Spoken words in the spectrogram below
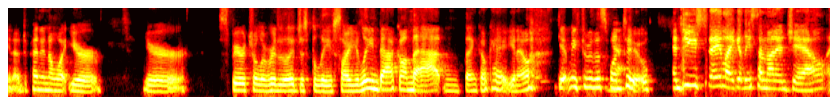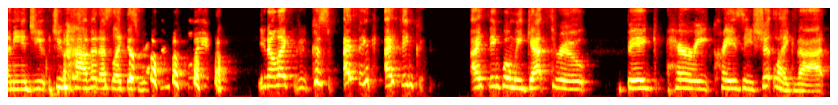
you know depending on what your your spiritual or religious beliefs are you lean back on that and think okay you know get me through this one Yeah. too And do you say like at least I'm not in jail? I mean, do you do you have it as like this reference point? You know, like because I think I think I think when we get through big, hairy, crazy shit like that,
